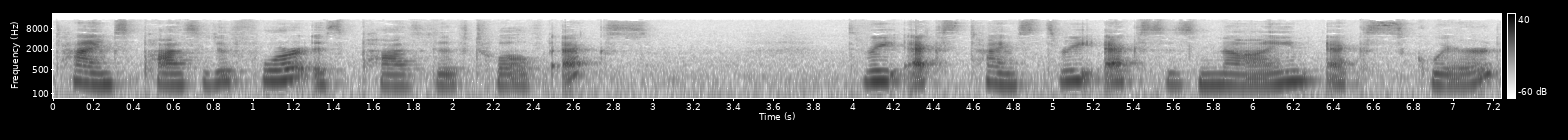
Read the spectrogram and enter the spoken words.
times positive 4 is positive 12x. 3x times 3x is 9x squared.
